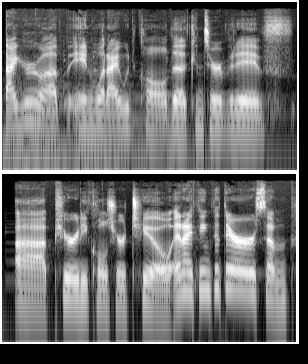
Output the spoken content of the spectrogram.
I grew up in what I would call the conservative uh, purity culture too. And I think that there are some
